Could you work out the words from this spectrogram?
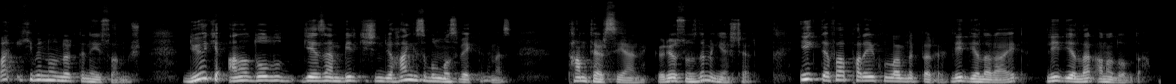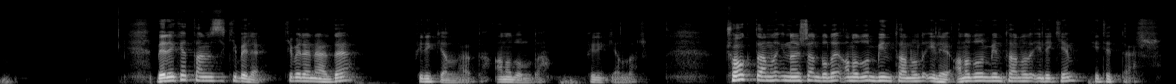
Bak 2014'te neyi sormuş? Diyor ki Anadolu gezen bir kişinin diyor hangisi bulması beklenemez. Tam tersi yani. Görüyorsunuz değil mi gençler? İlk defa parayı kullandıkları Lidyalara ait. Lidyalılar Anadolu'da. Bereket tanrısı Kibele. Kibele nerede? Frikyalılarda. Anadolu'da. Frikyalılar. Çok tanrılı inançtan dolayı Anadolu'nun bin tanrılı ili. Anadolu'nun bin tanrılı ili kim? Hititler.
